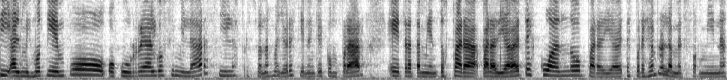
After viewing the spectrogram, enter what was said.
Si al mismo tiempo ocurre algo similar, si las personas mayores tienen que comprar eh, tratamientos para, para diabetes, cuando para diabetes, por ejemplo, la metformina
